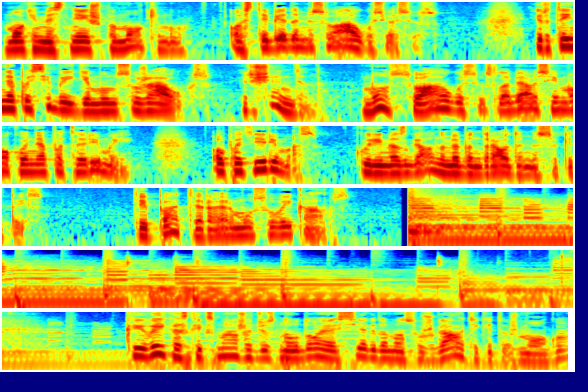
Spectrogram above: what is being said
mokėmės ne iš pamokymų, o stebėdami suaugusiuosius. Ir tai nepasibaigė mums užaugus. Ir šiandien mūsų suaugusius labiausiai moko ne patarimai, o patyrimas, kurį mes gauname bendraudami su kitais. Taip pat yra ir mūsų vaikams. Kai vaikas keiksmažodžius naudoja siekdamas užgauti kitą žmogų,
